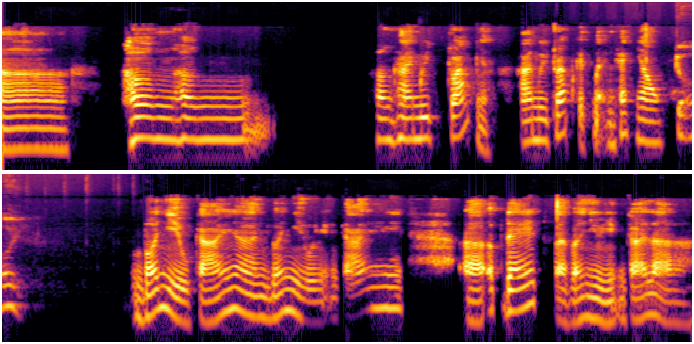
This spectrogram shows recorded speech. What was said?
uh, hơn hơn hơn 20 trap nha. 20 trap kịch bản khác nhau. Trời với nhiều cái với nhiều những cái uh, update và với nhiều những cái là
